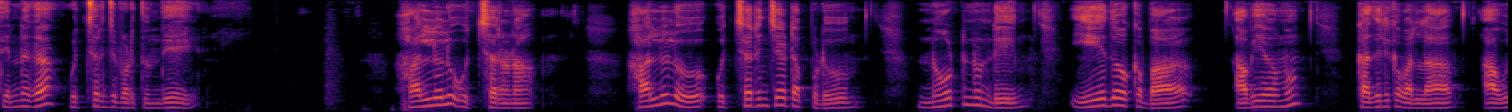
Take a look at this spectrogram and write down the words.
తిన్నగా ఉచ్చరించబడుతుంది. హల్లులు ఉచ్చారణ హల్లులు ఉచ్చరించేటప్పుడు నోటి నుండి ఏదో ఒక బా అవయవము కదలిక వల్ల ఆ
